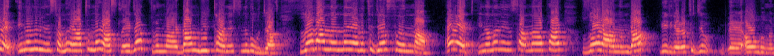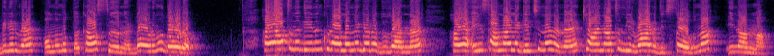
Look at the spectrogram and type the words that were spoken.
Evet, inanan insan hayatında rastlayacak durumlardan bir tanesini bulacağız. Zor anlarında yaratıcıya sığınma. Evet, inanan insan ne yapar? Zor anında bir yaratıcı e, olduğunu bilir ve ona mutlaka sığınır. Doğru mu? Doğru. Hayatını dinin kurallarına göre düzenler. Haya, insanlarla geçinememe, kainatın bir var edicisi olduğuna inanma.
